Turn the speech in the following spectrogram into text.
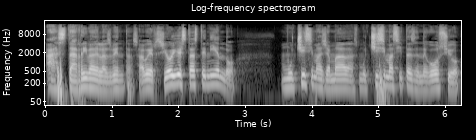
hasta arriba de las ventas. A ver, si hoy estás teniendo muchísimas llamadas, muchísimas citas de negocio,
